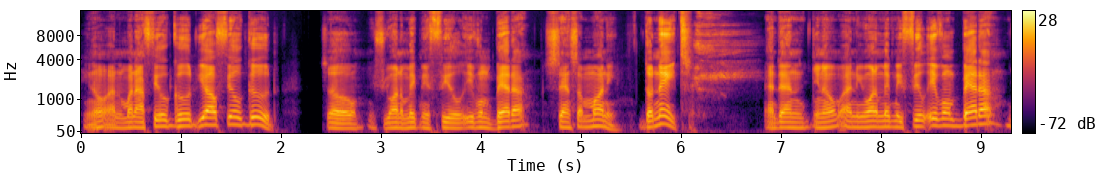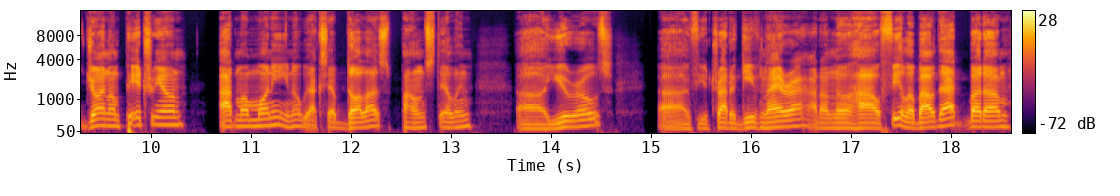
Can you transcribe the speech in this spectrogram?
You know, and when I feel good, y'all feel good. So if you want to make me feel even better, send some money, donate. And then, you know, and you want to make me feel even better, join on Patreon, add more money. You know, we accept dollars, pounds sterling, uh, euros. Uh, if you try to give naira, I don't know how I feel about that, but um,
